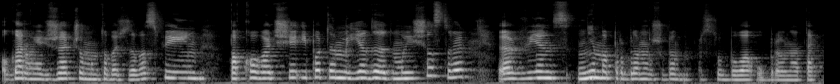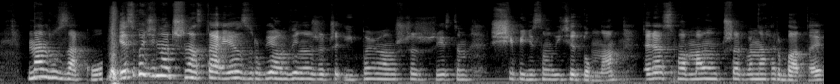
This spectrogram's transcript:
ogarniać rzeczy, montować za Was film, pakować się i potem jadę do mojej siostry, e, więc nie ma problemu, żebym po prostu była ubrana tak na luzaku. Jest godzina 13, a ja zrobiłam wiele rzeczy i powiem Wam szczerze, że jestem z siebie niesamowicie dumna. Teraz mam małą przerwę na herbatę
